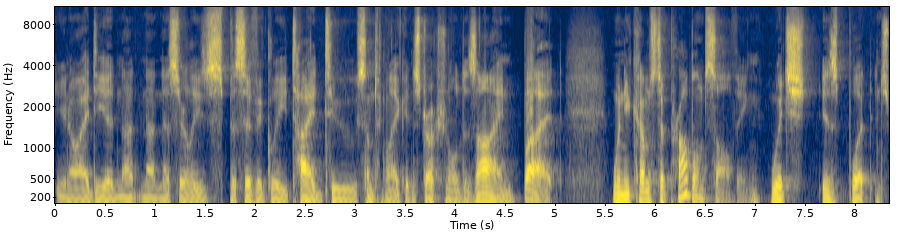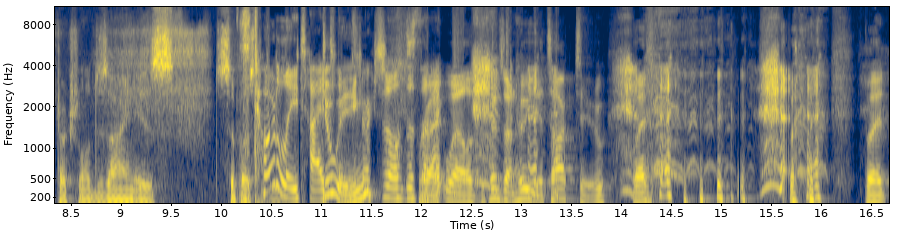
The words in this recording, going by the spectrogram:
you know idea not not necessarily specifically tied to something like instructional design but when it comes to problem solving, which is what instructional design is supposed totally to tied doing, to instructional design. Right. Well, it depends on who you talk to, but but, but,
